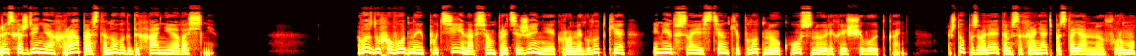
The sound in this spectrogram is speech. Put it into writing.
Происхождение храпа и остановок дыхания во сне. Воздуховодные пути на всем протяжении, кроме глотки, имеют в своей стенке плотную костную или хрящевую ткань, что позволяет им сохранять постоянную форму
